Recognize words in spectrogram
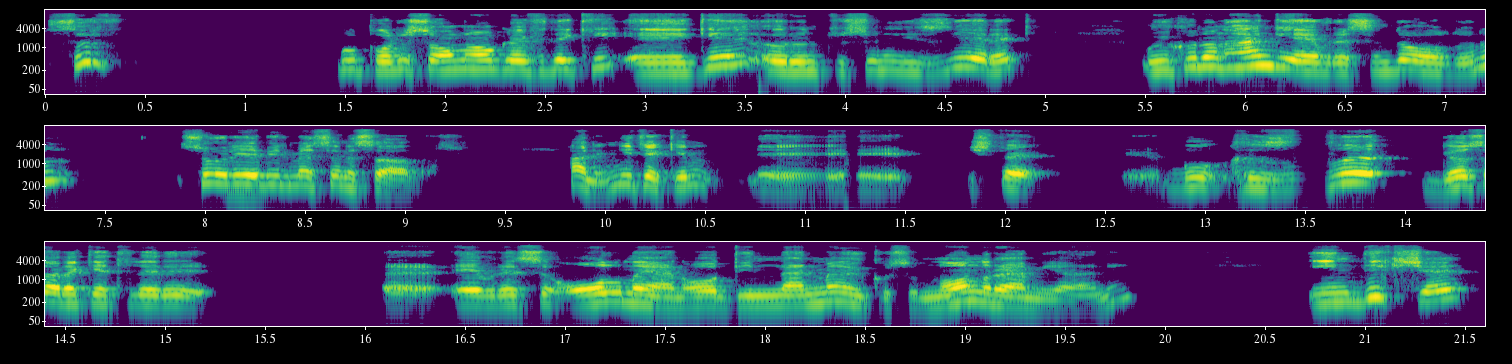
sırf bu polisomnografideki EEG örüntüsünü izleyerek uykunun hangi evresinde olduğunu söyleyebilmesini sağlar. Hani nitekim e, işte e, bu hızlı göz hareketleri e, evresi olmayan o dinlenme uykusu non-REM yani indikçe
